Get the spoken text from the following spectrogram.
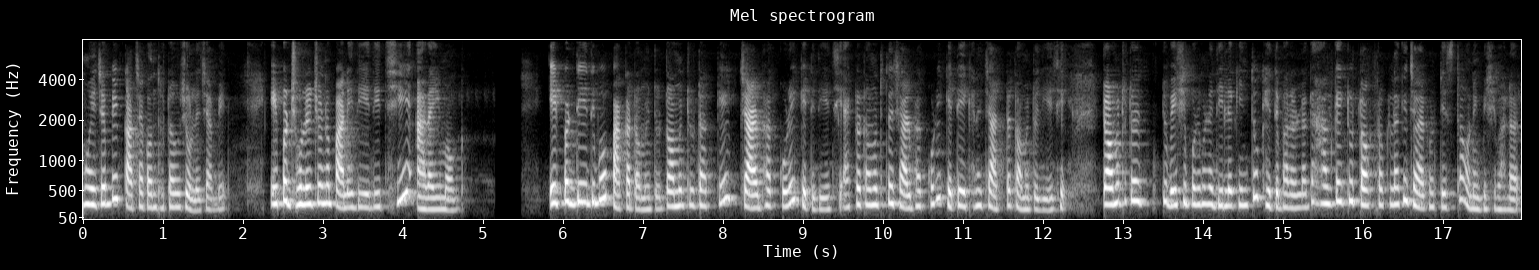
হয়ে যাবে, কাঁচা গন্ধটাও চলে যাবে। এরপর ঝোলের জন্য পানি দিয়ে দিচ্ছি আড়াই মগ। এরপর দিয়ে দিব পাকা টমেটো। টমেটোটাকে চার ভাগ করে কেটে দিয়েছি। একটা টমেটোতে চার ভাগ করে কেটে এখানে চারটা টমেটো দিয়েছি। টমেটোটা একটু বেশি পরিমাণে দিলে কিন্তু খেতে ভালো লাগে। হালকা একটু টক টক লাগে, যার কারণে টেস্টটা অনেক বেশি ভালো হয়।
